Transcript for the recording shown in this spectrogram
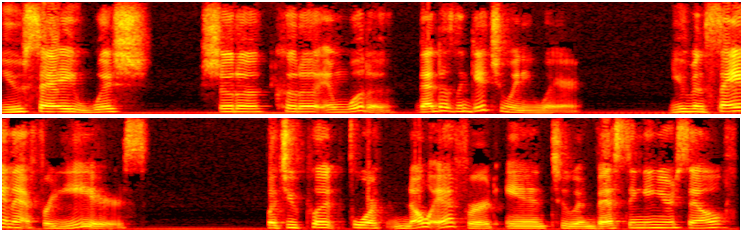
You say wish shoulda, coulda, and woulda. That doesn't get you anywhere. You've been saying that for years, but you put forth no effort into investing in yourself,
